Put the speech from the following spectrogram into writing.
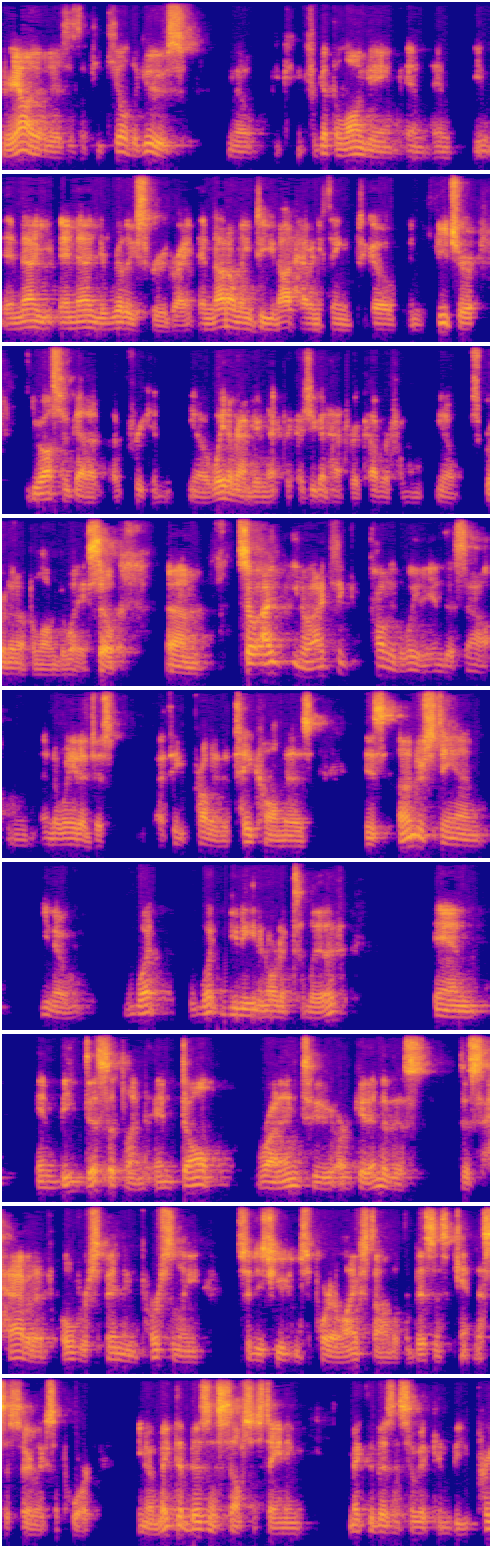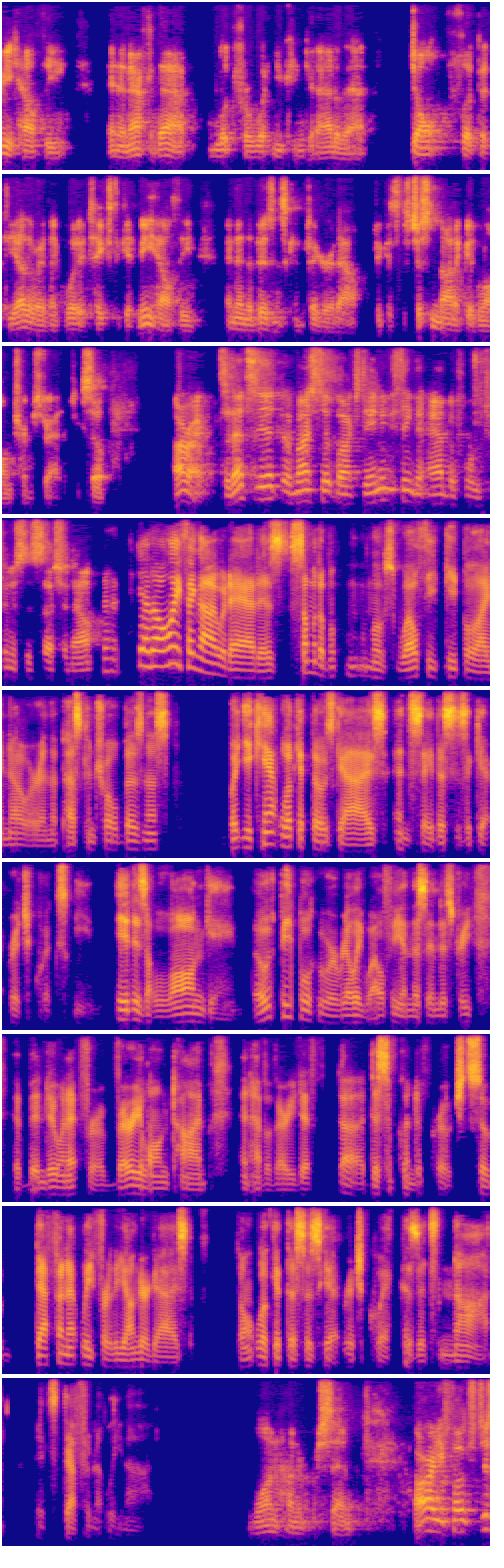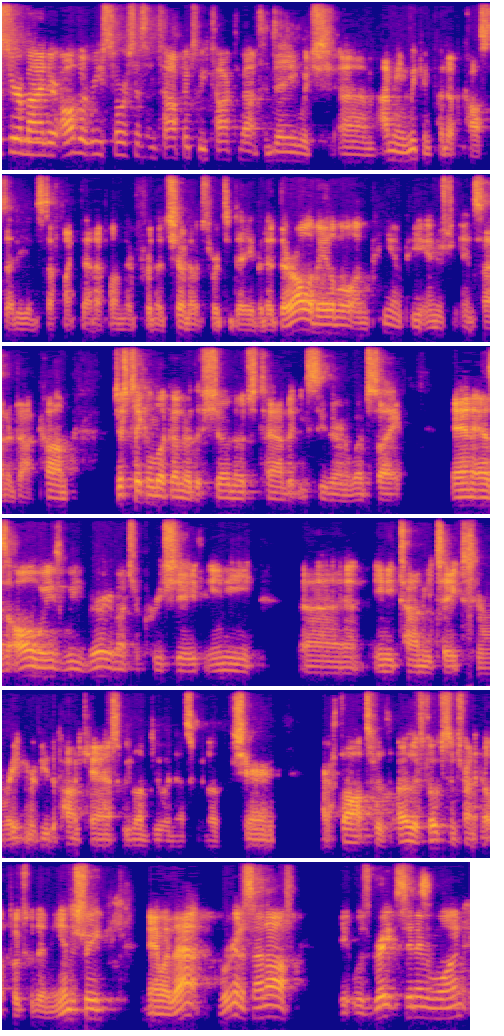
the reality of it is, is if you kill the goose, you know, you can forget the long game, and and and now you and now you're really screwed, right? And not only do you not have anything to go in the future, you also got a, a freaking you know weight around your neck because you're going to have to recover from you know screwing it up along the way. So um, so I, you know, I think probably the way to end this out and, and the way to just, I think probably the take home is, is understand, you know, what what you need in order to live, and and be disciplined and don't run into or get into this this habit of overspending personally so that you can support a lifestyle that the business can't necessarily support. You know, make the business self-sustaining, make the business so it can be pretty healthy and then after that, look for what you can get out of that. Don't flip it the other way, like what it takes to get me healthy, and then the business can figure it out because it's just not a good long term strategy. So, all right, so that's it of my soapbox. Dan, anything to add before we finish this session out? Yeah, the only thing I would add is some of the most wealthy people I know are in the pest control business, but you can't look at those guys and say this is a get rich quick scheme it is a long game. Those people who are really wealthy in this industry have been doing it for a very long time and have a very dif- uh, disciplined approach. So definitely for the younger guys, don't look at this as get rich quick because it's not. It's definitely not. 100%. All righty, folks, just a reminder, all the resources and topics we talked about today, which, um, I mean, we can put up cost study and stuff like that up on there for the show notes for today, but they're all available on pmpindustryinsider.com just take a look under the show notes tab that you see there on the website. And as always, we very much appreciate any uh, any time you take to rate and review the podcast. We love doing this. We love sharing our thoughts with other folks and trying to help folks within the industry. And with that, we're going to sign off. It was great seeing everyone.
